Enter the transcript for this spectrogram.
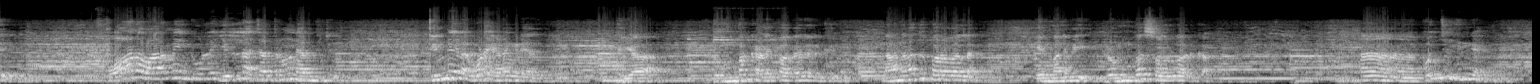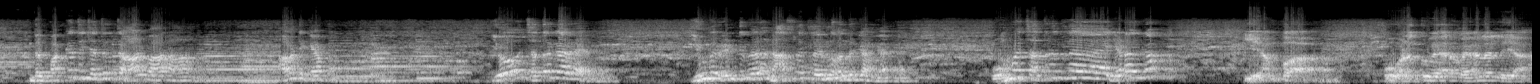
போன வாரமே இங்க உள்ள எல்லா சத்திரமும் நிறைஞ்சிட்டு. திண்ணையில கூட இடம் கிடையாது. ஐயா ரொம்ப களைப்பா வேற இருக்கு. நானாவது பரவாயில்ல. என் மனைவி ரொம்ப சோர்வா இருக்கா. கொஞ்சம் இருங்க. இந்த பக்கத்து சத்திரத்து ஆள் வாரான். அவன்கிட்ட கேட்பான் யோ சத்திரக்கார இவங்க ரெண்டு பேரும் நாசனத்துல இருந்து வந்திருக்காங்க. உங்க சத்திரத்துல இடம் இருக்கா? ஏன்பா உனக்கு வேற வேலை இல்லையா?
